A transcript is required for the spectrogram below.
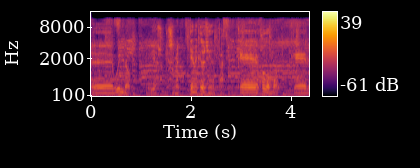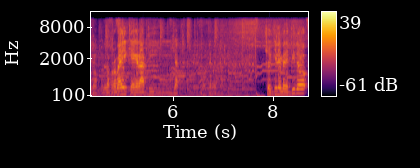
Eh, Windows. Y eso, que, me, que me quedo sin espacio. Que juego mola. Que lo, probéis, que es gratis y ya está. Soy quien me despido.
